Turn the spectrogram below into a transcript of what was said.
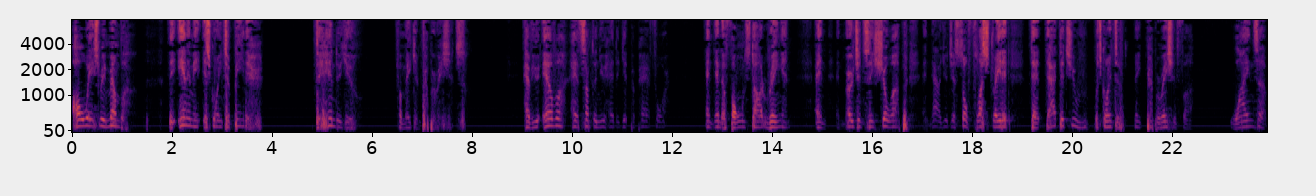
always remember the enemy is going to be there to hinder you from making preparations. Have you ever had something you had to get prepared for? And then the phone start ringing and emergencies show up and now you're just so frustrated that that that you was going to make preparation for winds up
